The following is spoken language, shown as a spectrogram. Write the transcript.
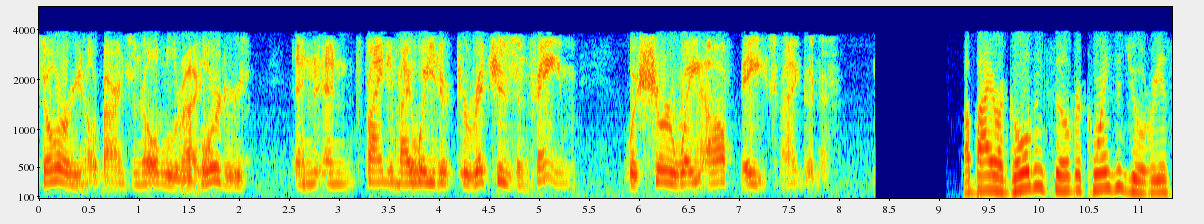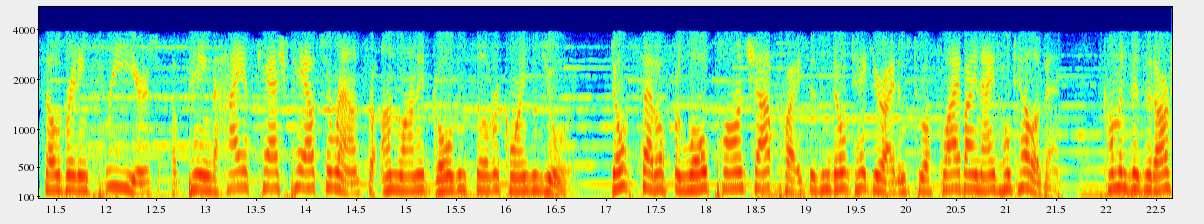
store, you know, Barnes and Noble or Right. Borders, and and finding my way to, to riches and fame was sure way off base. My goodness. A buyer of gold and silver coins and jewelry is celebrating three years of paying the highest cash payouts around for unwanted gold and silver coins and jewelry. Don't settle for low pawn shop prices and don't take your items to a fly-by-night hotel event. Come and visit our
